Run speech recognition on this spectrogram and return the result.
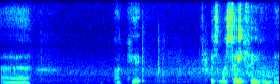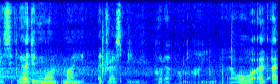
Uh, like it, it's my safe haven basically. I didn't want my address being put up online or I, I,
